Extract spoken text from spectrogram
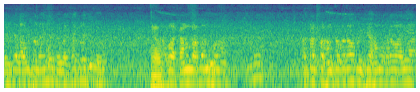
પૈસા લાવું તો લાવી દો. વરસાદ તો શું હવે અટાણું લાવવાનું હોય. અત્યારે પર હંસો કરાવો પૈસા હમો કરાવવા આવ્યા.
